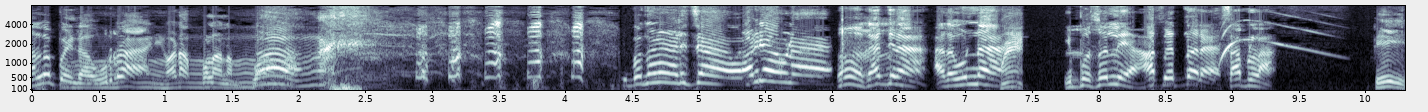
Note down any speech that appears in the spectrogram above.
நல்ல பையன்டா உர்றா நீ வாடா போலாம் நம்ம. இப்பதானே அடிச்சான் அடியா அவனை ஓ கார்த்தியண்ணா அத உண்ணா. இப்போ சொல்லு ஆஃப் எத்தனார சாப்பிடலாம். டேய்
